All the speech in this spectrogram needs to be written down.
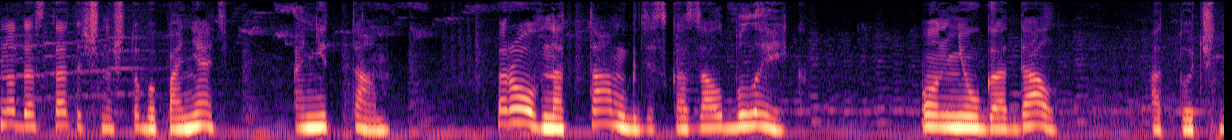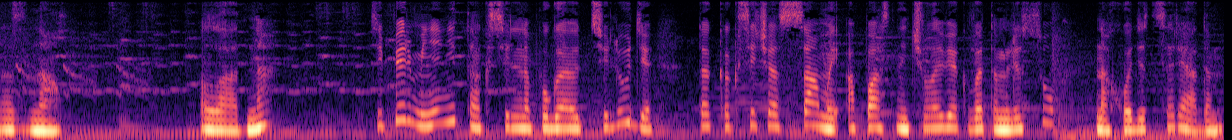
но достаточно, чтобы понять, они там. Ровно там, где сказал Блейк. Он не угадал, а точно знал. Ладно. Теперь меня не так сильно пугают те люди, так как сейчас самый опасный человек в этом лесу находится рядом.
